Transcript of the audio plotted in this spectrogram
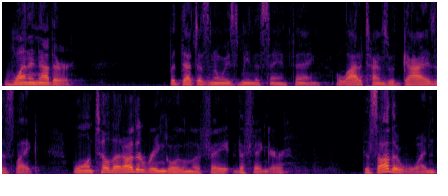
one another. But that doesn't always mean the same thing. A lot of times with guys, it's like, well, until that other ring goes on the, fa- the finger, this other one,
